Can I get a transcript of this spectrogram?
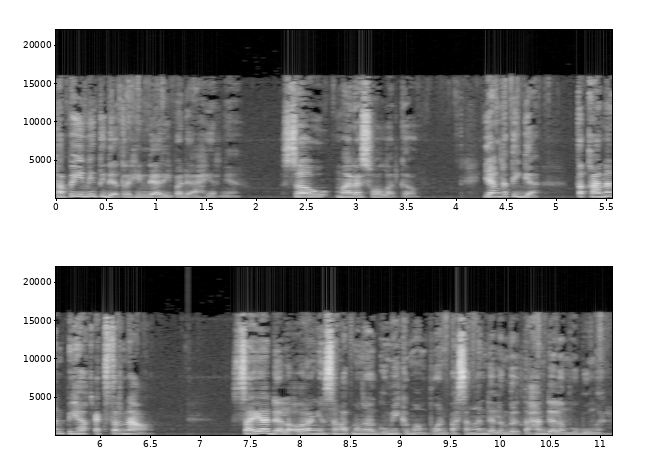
Tapi ini tidak terhindari pada akhirnya. So, might as well let go. Yang ketiga, tekanan pihak eksternal. Saya adalah orang yang sangat mengagumi kemampuan pasangan dalam bertahan dalam hubungan.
